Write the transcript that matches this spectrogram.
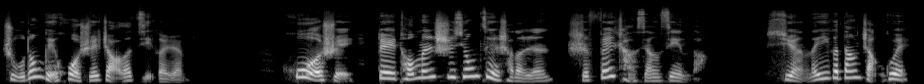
主动给祸水找了几个人，祸水对同门师兄介绍的人是非常相信的，选了一个当掌柜，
